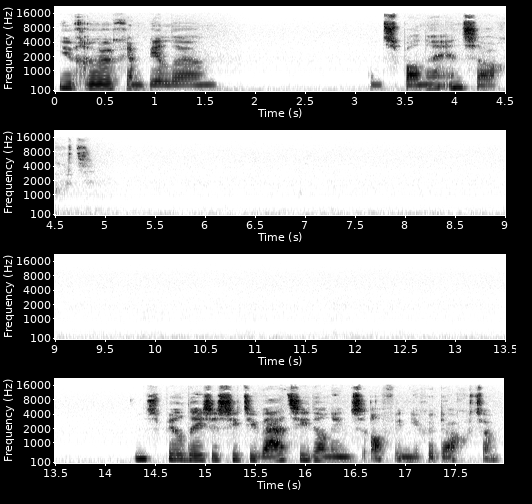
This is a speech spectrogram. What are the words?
Je rug en billen ontspannen en zacht. En speel deze situatie dan eens af in je gedachten.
